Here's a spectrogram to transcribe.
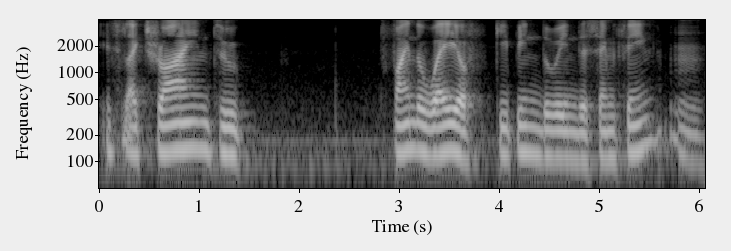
it's like trying to find a way of keeping doing the same thing Mm.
